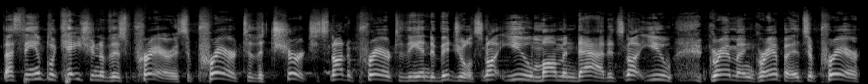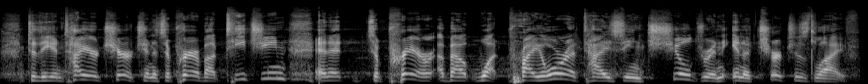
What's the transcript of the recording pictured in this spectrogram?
That's the implication of this prayer. It's a prayer to the church. It's not a prayer to the individual. It's not you, mom and dad. It's not you, grandma and grandpa. It's a prayer to the entire church. And it's a prayer about teaching and it's a prayer about what? Prioritizing children in a church's life.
